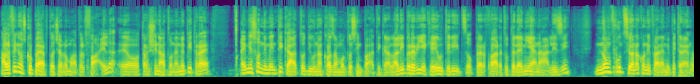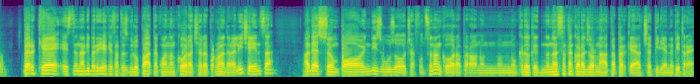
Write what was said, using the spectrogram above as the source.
Alla fine ho scoperto, cioè ho il file e ho trascinato un MP3 e mi sono dimenticato di una cosa molto simpatica. La libreria che io utilizzo per fare tutte le mie analisi non funziona con i file MP3 perché è una libreria che è stata sviluppata quando ancora c'era il problema della licenza. Adesso è un po' in disuso, cioè funziona ancora, però non, non, non credo che non è stata ancora aggiornata perché accetti gli MP3.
